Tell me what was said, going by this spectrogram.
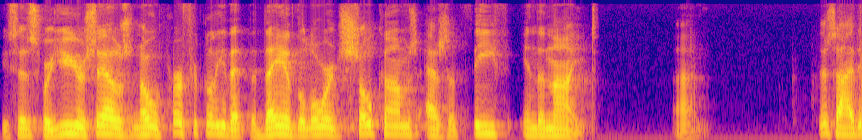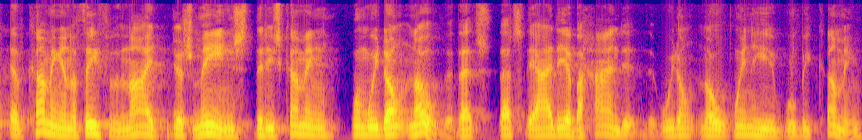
He says, For you yourselves know perfectly that the day of the Lord so comes as a thief in the night. Uh, this idea of coming in a thief of the night just means that he's coming when we don't know. That that's that's the idea behind it. That we don't know when he will be coming,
